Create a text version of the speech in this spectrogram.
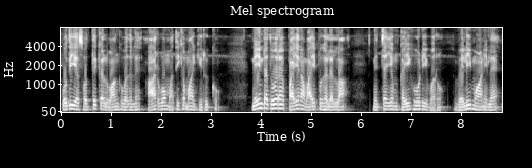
புதிய சொத்துக்கள் வாங்குவதில் ஆர்வம் அதிகமாக இருக்கும். நீண்ட தூர பயண வாய்ப்புகள் எல்லாம் நிச்சயம் கைகூடி வரும். வெளி மாநில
